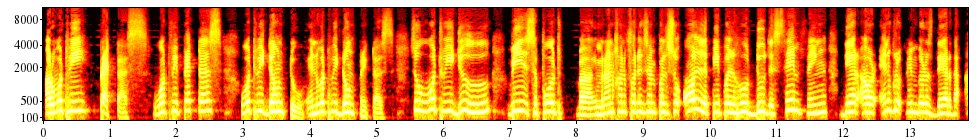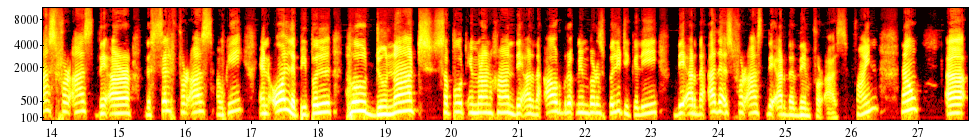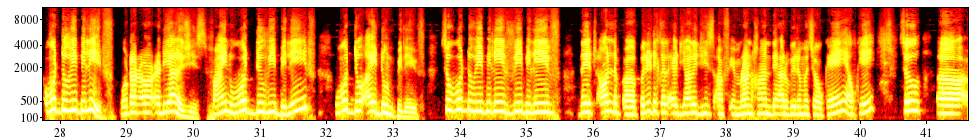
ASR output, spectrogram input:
or what we practice, what we practice, what we don't do, and what we don't practice. So what we do, we support uh, Imran Khan, for example. So all the people who do the same thing, they are our in-group members. They are the us for us. They are the self for us. Okay, and all the people who do not support Imran Khan, they are the out-group members politically. They are the others for us. They are the them for us. Fine. Now. Uh, what do we believe? What are our ideologies? Fine. What do we believe? What do I don't believe? So what do we believe? We believe that all the uh, political ideologies of Imran Khan, they are very much okay, okay. So uh,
